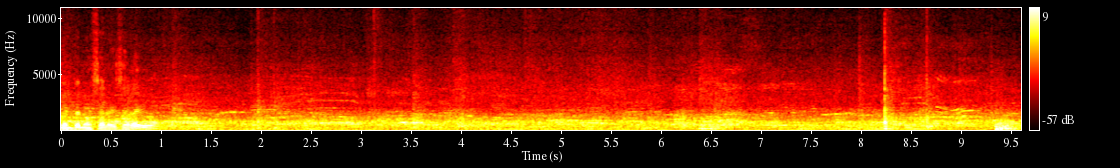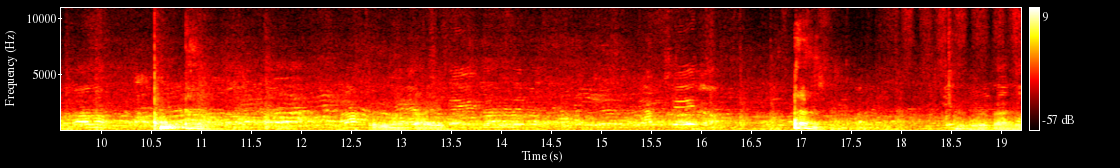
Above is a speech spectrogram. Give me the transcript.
Ganda ng salay-salay, oh. Sabi naman tayo. Sabi tayo.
